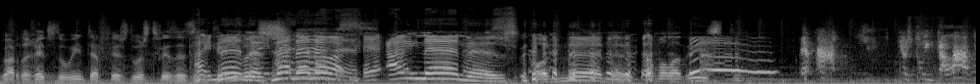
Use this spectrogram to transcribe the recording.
guarda-redes do Inter, fez duas defesas Ai, nanas! incríveis. Não, não, não. É ai, nanas! Onana, toma lá disto. Eu estou entalado.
